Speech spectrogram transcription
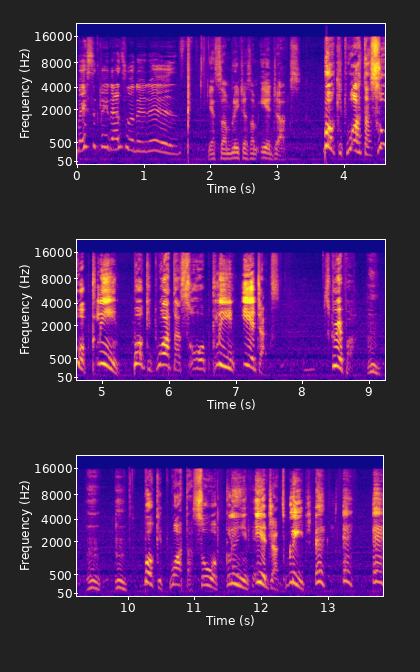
Basically, that's what it is. Get some bleach and some Ajax. Bucket water, soap, clean. Bucket water, soap, clean. Ajax. Scraper. Mm, mm, mm. Bucket water, soap, clean. Ajax, bleach. Eh, eh, eh,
